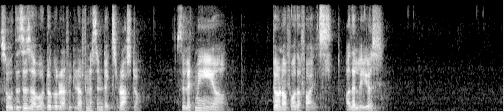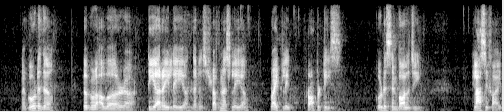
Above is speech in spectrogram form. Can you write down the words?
So this is our topographic roughness index raster. So let me uh, turn off other files, other layers now go to the our uh, TRI layer that is roughness layer right click properties go to symbology classified.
